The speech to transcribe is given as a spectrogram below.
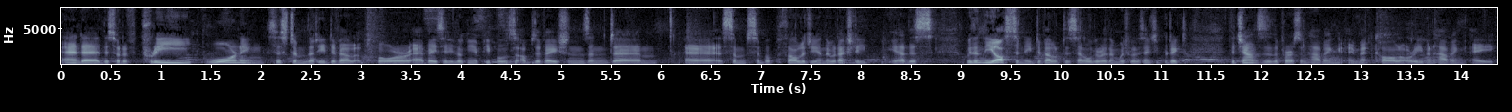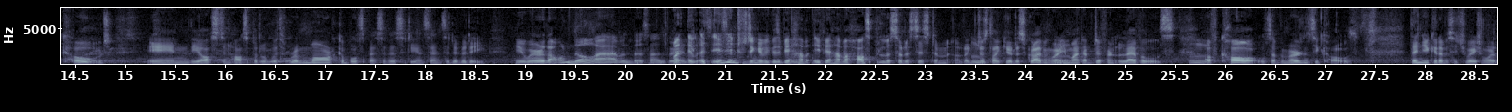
and uh, the sort of pre pre-warning system that he developed for uh, basically looking at people's observations and um, uh, some simple pathology, and they would actually he had this within the Austin. He developed this algorithm which would essentially predict the chances of the person having a met call or even having a code in the Austin hospital with remarkable specificity and sensitivity. Are you aware of that one? No, I haven't. That sounds very But it- interesting. it is interesting because if you have if you have a hospital sort of system, like just like you're describing, where you might have different levels of calls of emergency calls, then you could have a situation where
